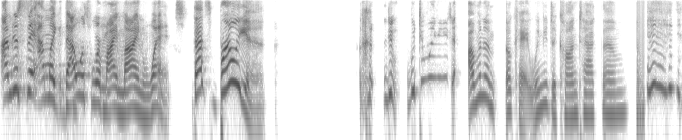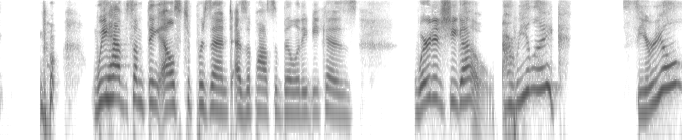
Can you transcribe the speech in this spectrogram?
i'm just saying i'm like that was where my mind went That's brilliant. Do, do we need to? I'm gonna. Okay, we need to contact them. we have something else to present as a possibility because where did she go? are we like Serial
